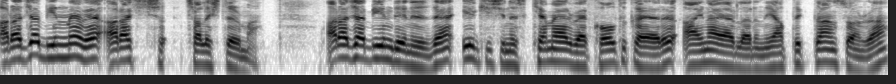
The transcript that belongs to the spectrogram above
Araca binme ve araç çalıştırma. Araca bindiğinizde ilk işiniz kemer ve koltuk ayarı ayna ayarlarını yaptıktan sonra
